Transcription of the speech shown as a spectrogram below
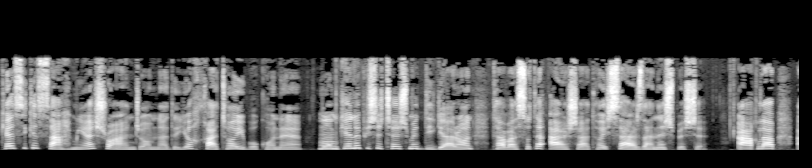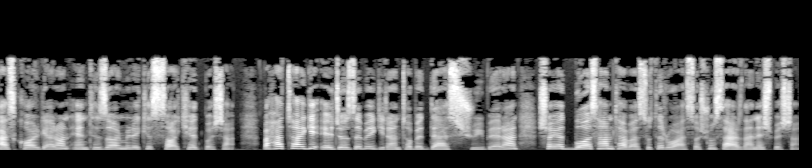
کسی که سهمیش رو انجام نده یا خطایی بکنه ممکنه پیش چشم دیگران توسط ارشدهای سرزنش بشه. اغلب از کارگران انتظار میره که ساکت باشن و حتی اگه اجازه بگیرن تا به دستشویی برن شاید باز هم توسط رؤساشون سرزنش بشن.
